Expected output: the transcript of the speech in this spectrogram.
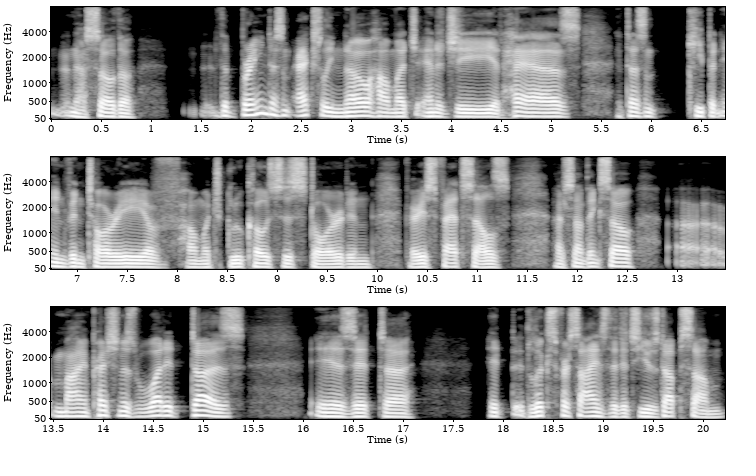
now, so the the brain doesn't actually know how much energy it has. It doesn't keep an inventory of how much glucose is stored in various fat cells or something. So uh, my impression is what it does is it uh, it it looks for signs that it's used up some.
